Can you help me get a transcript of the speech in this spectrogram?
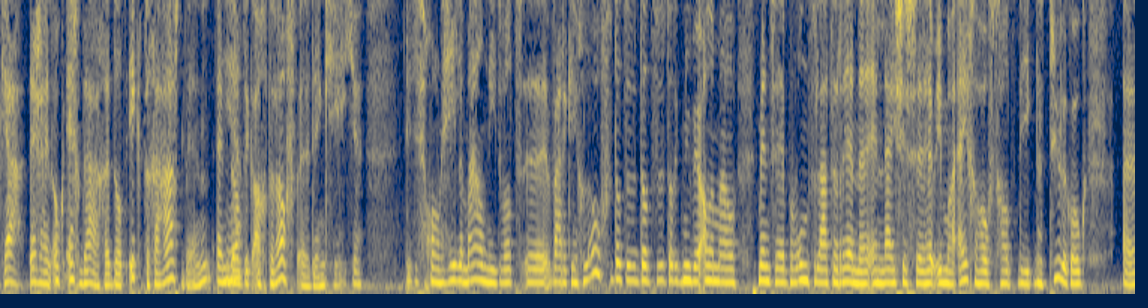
ja, er zijn ook echt dagen dat ik te gehaast ben. En Ja. dat ik achteraf eh, denk, jeetje, dit is gewoon helemaal niet wat, eh, waar ik in geloof. Dat, eh, dat, dat ik nu weer allemaal mensen heb rond laten rennen en lijstjes heb in mijn eigen hoofd had, die ik natuurlijk ook eh,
